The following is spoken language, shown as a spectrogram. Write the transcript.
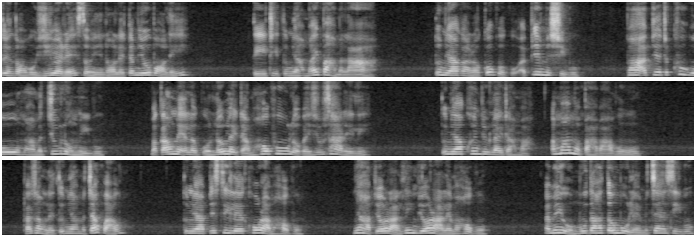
သွင်းသွားဖို့ရည်ရွယ်တယ်ဆိုရင်တော့လေတမျိုးပေါ့လေဒီအထိသူများမိုက်ပါမလားသူများကတော့ကိုယ့်ကိုယ်ကိုအပြစ်မရှိဘူးဘာအပြစ်တစ်ခုကိုမှမကျူးလွန်မိဘူးမကောင်းတဲ့အလုပ်ကိုလုပ်လိုက်တာမဟုတ်ဘူးလို့ပဲယူဆတယ်လေသူများခွင့်ပြုလိုက်တာမှအမမပါပါဘူးဒါကြောင့်လေသူများမကြောက်ပါဘူး သူများပစ္စည်းလဲခိုးတာမဟုတ်ဘူးညပြောတာလှင်ပြောတာလည်းမဟုတ်ဘူးအမေကိုမူသားသုံးဖို့လည်းမကြံစီဘူး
